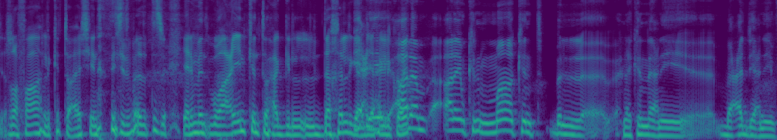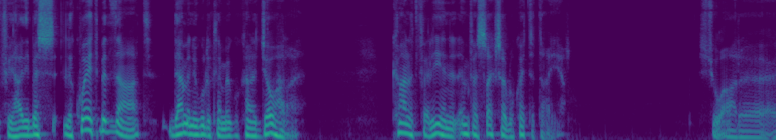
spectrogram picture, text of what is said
الرفاه اللي كنتوا عايشين. يعني من واعيين كنتوا حق الدخل قاعد يعني حق الكويت؟ أنا أنا يمكن ما كنت بال إحنا كنا يعني بعد يعني في هذه بس الكويت بالذات دائما يقول لك لما يقول كانت جوهرة كانت فعليا الإنفراستراكشر بالكويت تتغير. الشوارع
